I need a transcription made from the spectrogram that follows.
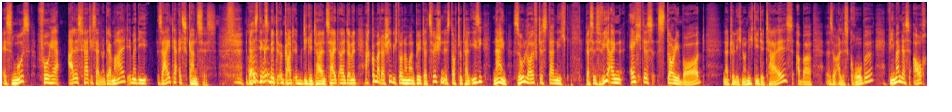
es muss vorher alles fertig sein. Und er malt immer die Seite als Ganzes. Da ist nichts mit, äh, gerade im digitalen Zeitalter, mit, ach guck mal, da schiebe ich doch noch mal ein Bild dazwischen, ist doch total easy. Nein, so läuft es da nicht. Das ist wie ein echtes Storyboard. Natürlich noch nicht die Details, aber so alles Grobe, wie man das auch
